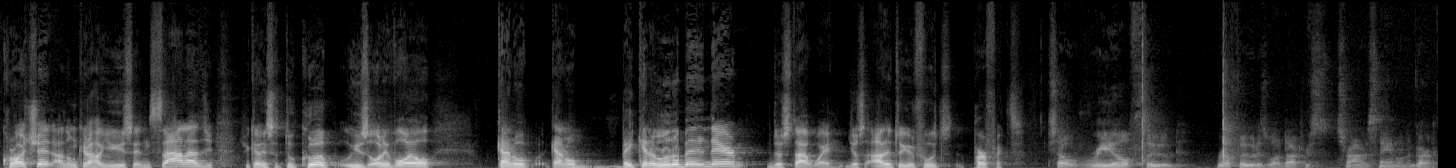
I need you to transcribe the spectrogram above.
Crush it. I don't care how you use it in salads. You, you can use it to cook. Use olive oil. Kind of, kind of bake it a little bit in there. Just that way. Just add it to your food. Perfect. So real food, real food is what Dr. Serrano was saying on the garlic.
